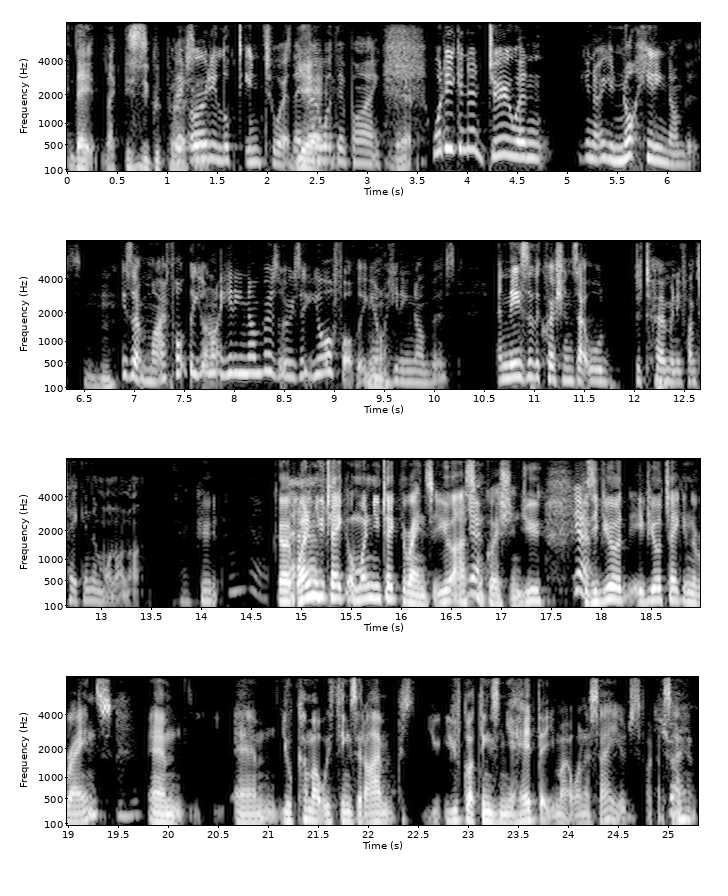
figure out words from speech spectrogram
they like this is a good person. they already looked into it. They Yeah. know what they're buying. yeah. What are you going to do when you know, you're not hitting numbers. Mm-hmm. Is it my fault that you're not hitting numbers or is it your fault that you're Mm. not hitting numbers? And these are the questions that will determine if I'm taking them on or not. Yeah, Good. Go. Why don't you take why don't you take the reins? You ask some questions. You Yeah. because if you're if you're taking the reins, Mhm. um, um, you'll come up with things that I'm because you, you've got things in your head that you might want to say. You'll just fucking Sure. say them.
